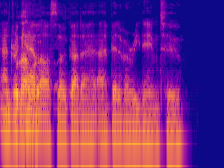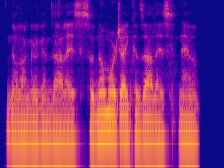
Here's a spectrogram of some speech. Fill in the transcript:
and Raquel was- also got a, a bit of a rename too. No longer Gonzalez. So no more Giant Gonzalez. Now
